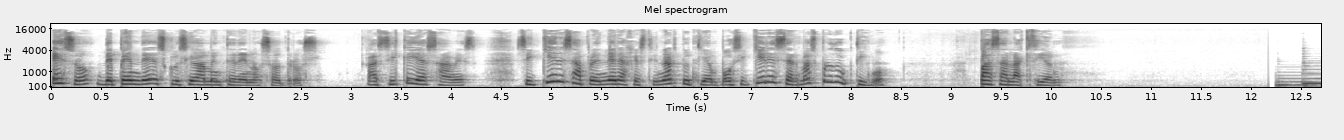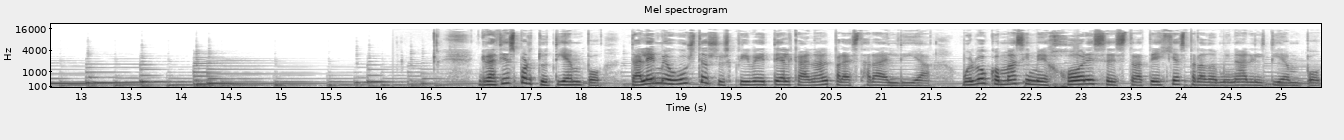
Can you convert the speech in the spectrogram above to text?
Eso depende exclusivamente de nosotros. Así que ya sabes, si quieres aprender a gestionar tu tiempo o si quieres ser más productivo, pasa a la acción. Gracias por tu tiempo. Dale me gusta o suscríbete al canal para estar al día. Vuelvo con más y mejores estrategias para dominar el tiempo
